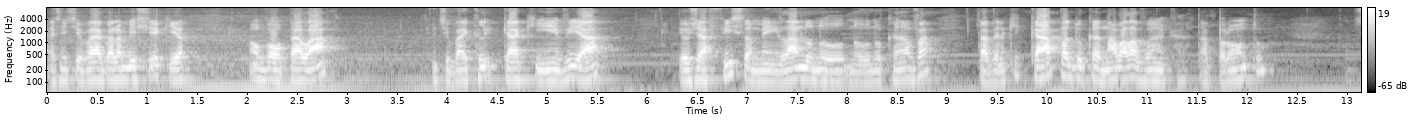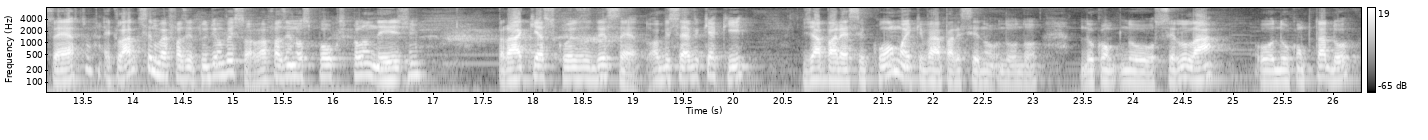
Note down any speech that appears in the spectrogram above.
A gente vai agora mexer aqui, ó. Vamos voltar lá. A gente vai clicar aqui em enviar. Eu já fiz também lá no, no, no Canva. Tá vendo aqui? Capa do canal Alavanca. Tá pronto. Certo? É claro que você não vai fazer tudo de uma vez só. Vai fazendo aos poucos, planeje para que as coisas dê certo. Observe que aqui já aparece como é que vai aparecer no, no, no, no, no celular ou no computador,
